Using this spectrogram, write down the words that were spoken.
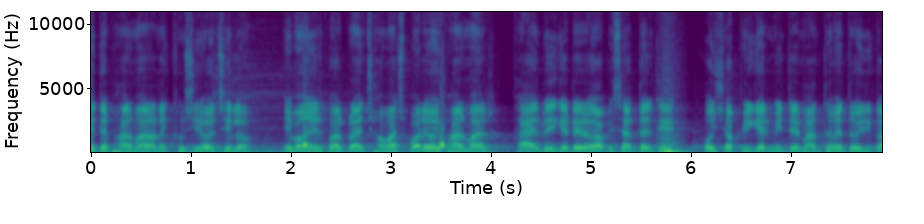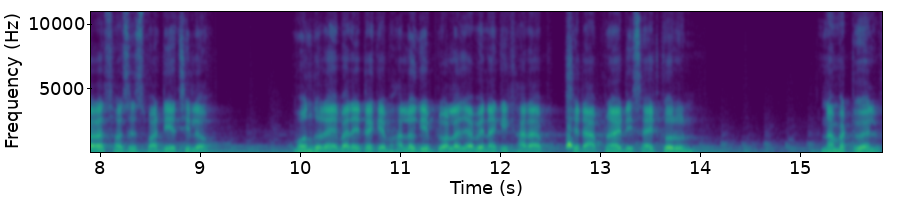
এতে ফার্মার অনেক খুশি হয়েছিল এবং এরপর প্রায় ছ মাস পরে ওই ফার্মার ফায়ার ব্রিগেডের অফিসারদেরকে ওইসব পিগের মিটের মাধ্যমে তৈরি করা সসেস পাঠিয়েছিল। বন্ধুরা, এবার এটাকে ভালো গিফট বলা যাবে নাকি খারাপ, সেটা আপনারা ডিসাইড করুন। নাম্বার টুয়েলভ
